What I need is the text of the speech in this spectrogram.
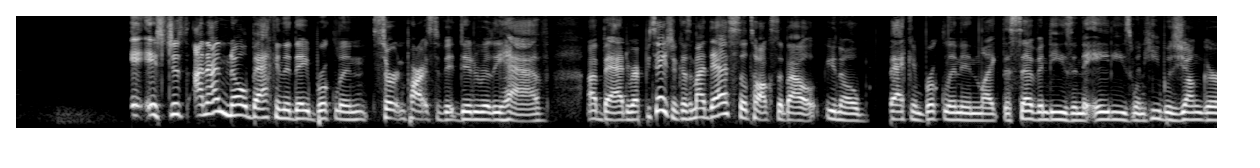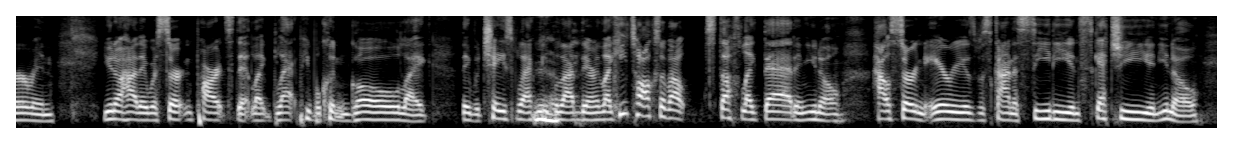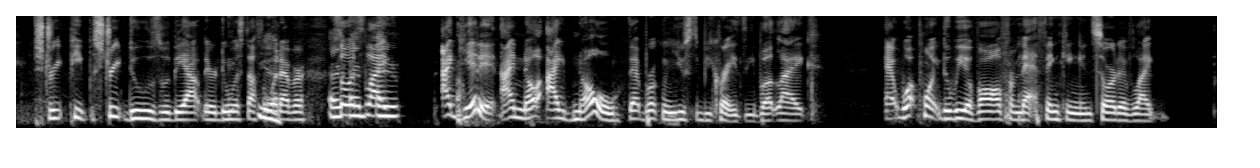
it's just and i know back in the day brooklyn certain parts of it did really have a bad reputation because my dad still talks about you know back in brooklyn in like the 70s and the 80s when he was younger and you know how there were certain parts that like black people couldn't go like they would chase black Yeah. people out there and like he talks about stuff like that and you know how certain areas was kind of seedy and sketchy and you know street people street dudes would be out there doing stuff or whatever And- so it's and- like and, I get it. I know. I know that Brooklyn used to be crazy, but like, at what point do we evolve from that thinking and sort of like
